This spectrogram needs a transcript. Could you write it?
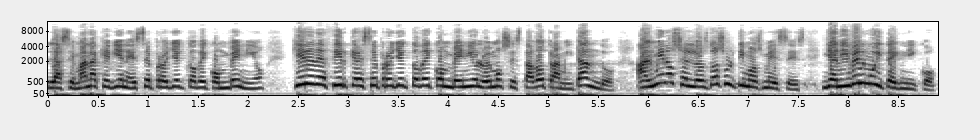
la semana que viene ese proyecto de convenio, quiere decir que ese proyecto de convenio lo hemos estado tramitando, al menos en los dos últimos meses, y a nivel muy técnico.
